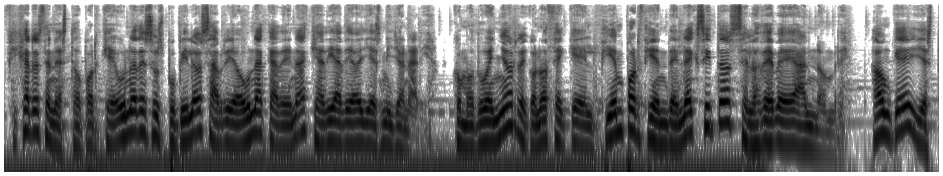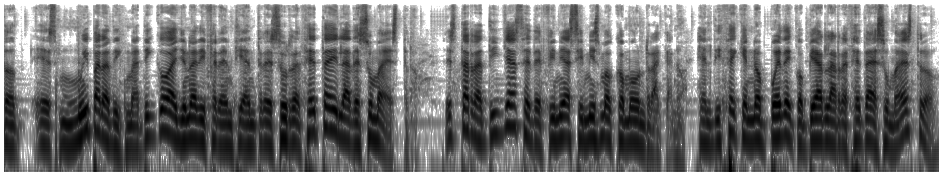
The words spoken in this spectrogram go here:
Fijaros en esto, porque uno de sus pupilos abrió una cadena que a día de hoy es millonaria. Como dueño, reconoce que el 100% del éxito se lo debe al nombre. Aunque, y esto es muy paradigmático, hay una diferencia entre su receta y la de su maestro. Esta ratilla se define a sí mismo como un rácano. Él dice que no puede copiar la receta de su maestro,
